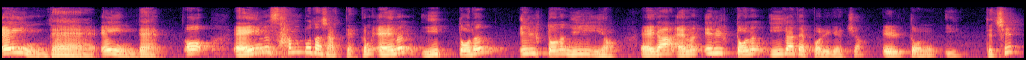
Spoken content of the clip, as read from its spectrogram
A인데, A인데, 어, A는 3보다 작대. 그럼 N은 2 또는 1 또는 2형. 애가 N은 1 또는 2가 돼버리겠죠. 1 또는 2. 됐지?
